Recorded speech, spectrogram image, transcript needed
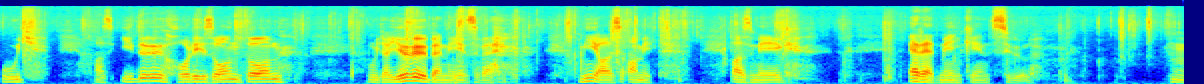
úgy az idő horizonton, úgy a jövőben nézve, mi az, amit az még eredményként szül. Hm.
